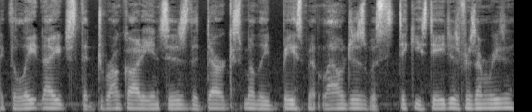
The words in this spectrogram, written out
like the late nights, the drunk audiences, the dark, smelly basement lounges with sticky stages for some reason.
